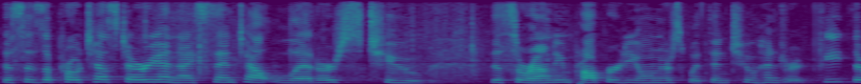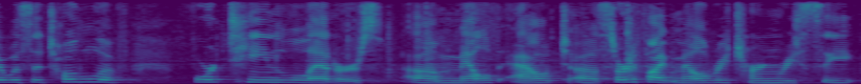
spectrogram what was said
this is a protest area, and I sent out letters to the surrounding property owners within 200 feet. There was a total of 14 letters um, mailed out, uh, certified mail return receipt.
